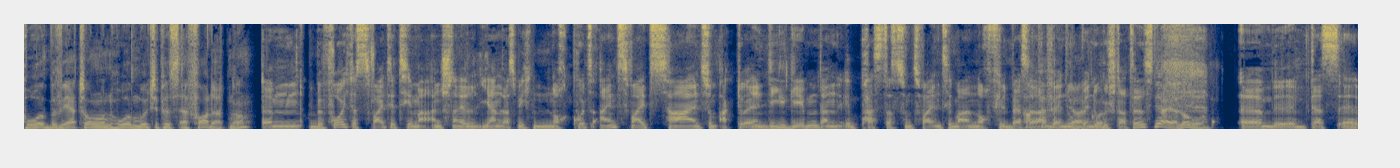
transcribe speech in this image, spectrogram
hohe Bewertungen und hohe Multiples erfordert. Ne? Ähm, bevor ich das zweite Thema anschneide, Jan, lass mich noch kurz ein, zwei Zahlen zum aktuellen Deal geben, dann passt das zum zweiten Thema noch viel besser, Ach, perfekt, wenn, du, ja, wenn cool. du gestattest. Ja, ja, Logo. Ähm, äh, das äh,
